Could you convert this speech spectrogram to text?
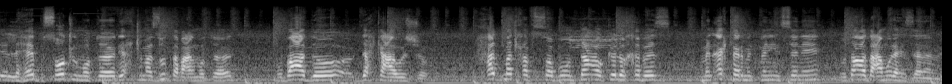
الهب صوت الموتور ريحه المازوت تبع الموتور وبعده ضحكه على وجهه. حد متحف الصابون تاعه كله خبز من أكثر من 80 سنة وتاعوا دعموا له الزلمه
